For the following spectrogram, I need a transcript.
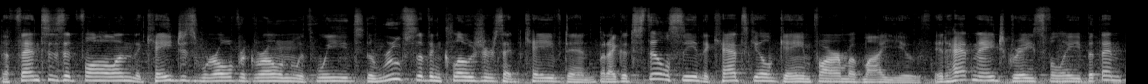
The fences had fallen, the cages were overgrown with weeds, the roofs of enclosures had caved in, but I could still see the Catskill game farm of my youth. It hadn't aged gracefully, but then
